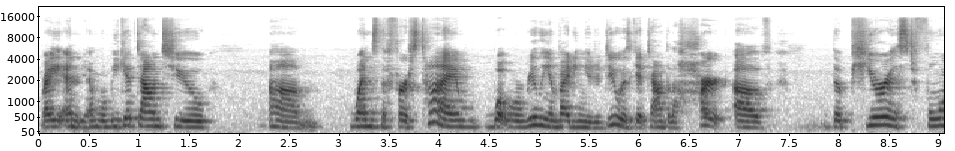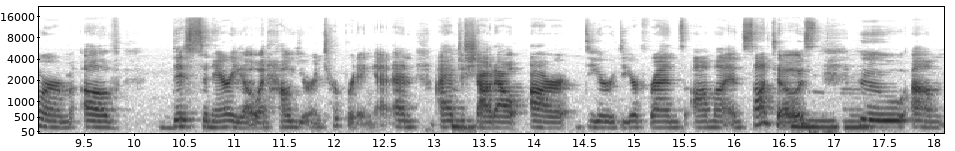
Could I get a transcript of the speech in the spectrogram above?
right? And, yep. and when we get down to um, when's the first time, what we're really inviting you to do is get down to the heart of the purest form of this scenario and how you're interpreting it. And I have to shout out our dear, dear friends, Ama and Santos, mm-hmm. who um,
